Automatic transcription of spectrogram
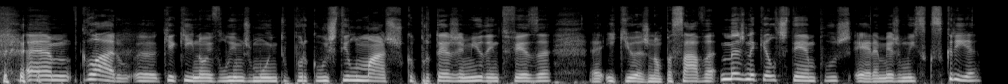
Ahm, claro eh, que aqui não evoluímos muito porque o estilo macho que protege a miúda em defesa eh, e que hoje não passava, mas naqueles tempos era mesmo isso que se queria.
